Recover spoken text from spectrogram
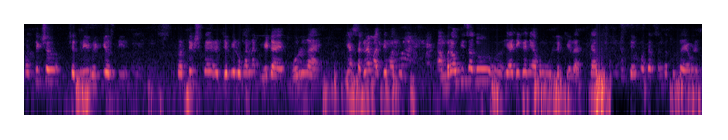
प्रत्यक्ष क्षेत्रीय भेटी असतील प्रत्यक्ष जे काही लोकांना भेट आहे बोलणं आहे या सगळ्या माध्यमातून अमरावतीचा जो या ठिकाणी आपण उल्लेख केला त्या दृष्टीने मुक्तेवर मतदारसंघात सुद्धा यावेळेस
